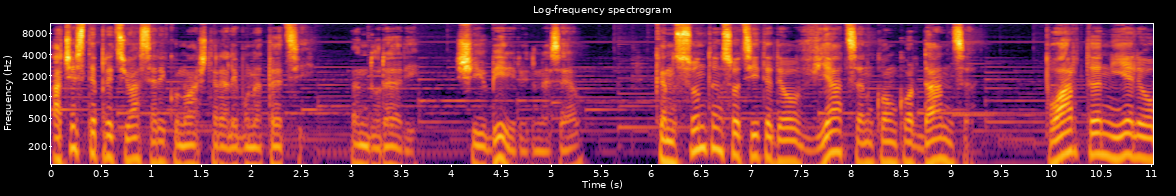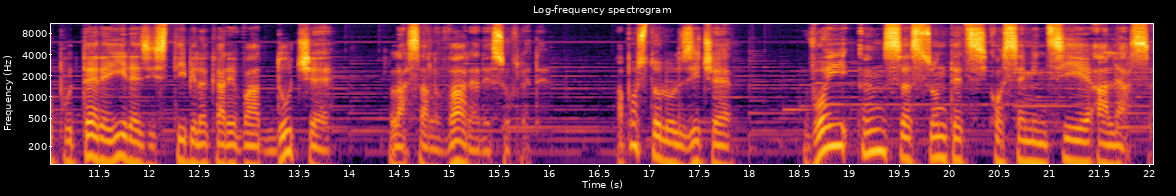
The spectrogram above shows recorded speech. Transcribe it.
Aceste prețioase recunoaștere ale bunătății, îndurării și iubirii lui Dumnezeu, când sunt însoțite de o viață în concordanță, poartă în ele o putere irezistibilă care va duce la salvarea de suflete. Apostolul zice, voi însă sunteți o seminție aleasă,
